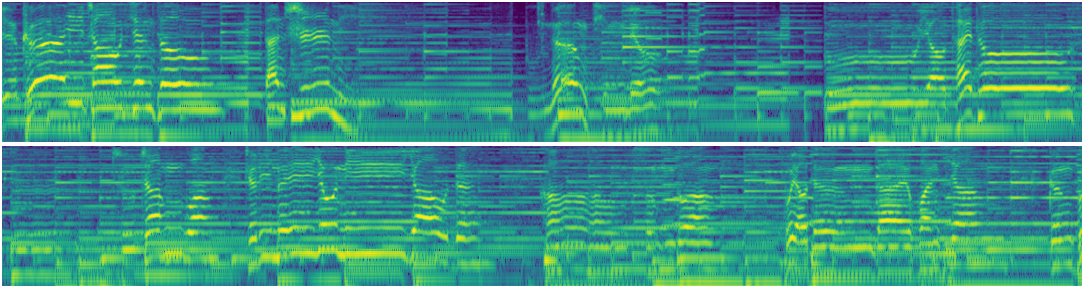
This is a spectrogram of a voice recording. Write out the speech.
也可以朝前走，但是你不能停留。不要抬头四。这里没有你要的好风光，不要等待幻想，更不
